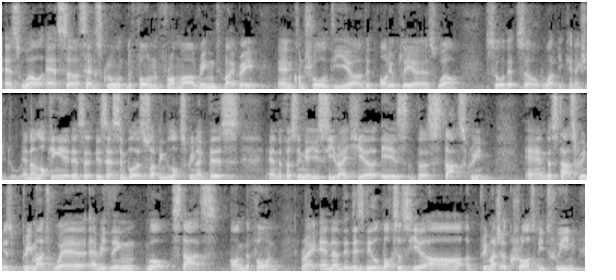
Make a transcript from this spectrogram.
as well as uh, set the, screen, the phone from uh, ring to vibrate and control the uh, the audio player as well. So that's uh, what you can actually do. And unlocking it is, is as simple as swiping the lock screen like this. And the first thing that you see right here is the start screen. And the start screen is pretty much where everything, well, starts on the phone, right? And uh, these little boxes here are uh, pretty much a cross between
